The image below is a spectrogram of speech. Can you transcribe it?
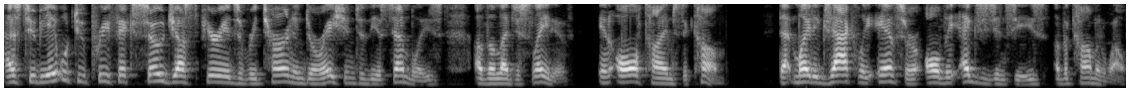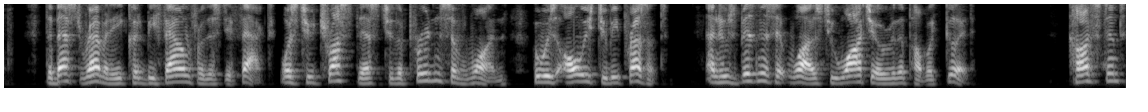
as to be able to prefix so just periods of return and duration to the assemblies of the legislative in all times to come, that might exactly answer all the exigencies of the commonwealth. The best remedy could be found for this defect was to trust this to the prudence of one who was always to be present, and whose business it was to watch over the public good. Constant,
